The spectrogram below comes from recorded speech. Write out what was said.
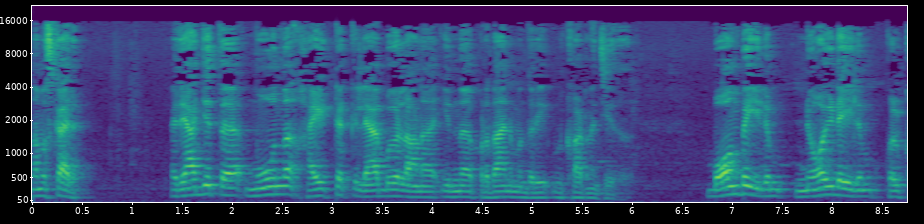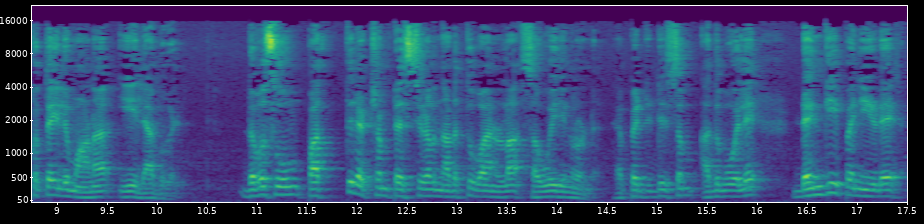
നമസ്കാരം. രാജ്യത്ത് മൂന്ന് ഹൈടെക് ലാബുകളാണ് ഇന്ന് പ്രധാനമന്ത്രി ഉദ്ഘാടനം ചെയ്തത്. ബോംബെയിലും നോയിഡയിലും കൊൽക്കത്തയിലുമാണ് ഈ ലാബുകൾ. ദിവസവും പത്ത് ലക്ഷം ടെസ്റ്റുകൾ നടത്തുവാനുള്ള സൌകര്യങ്ങളുണ്ട്. ഹെപ്പറ്റൈറ്റിസും അതുപോലെ ഡെങ്കി പനിയുടെ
